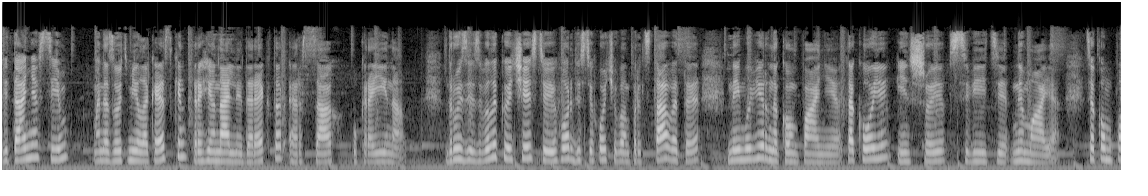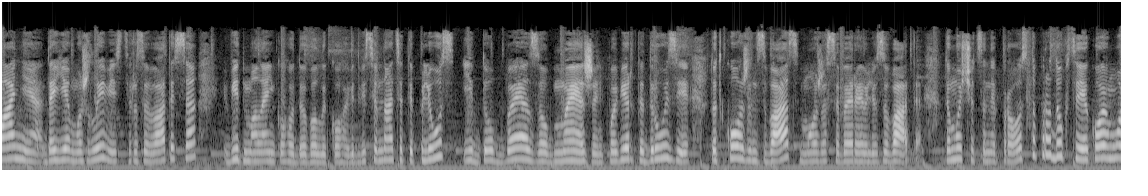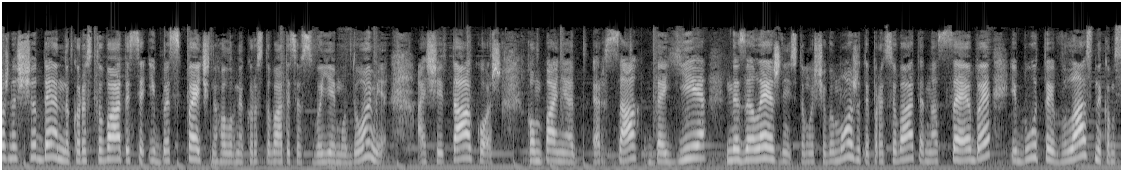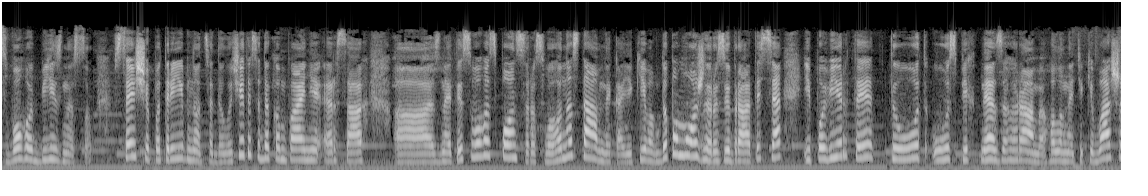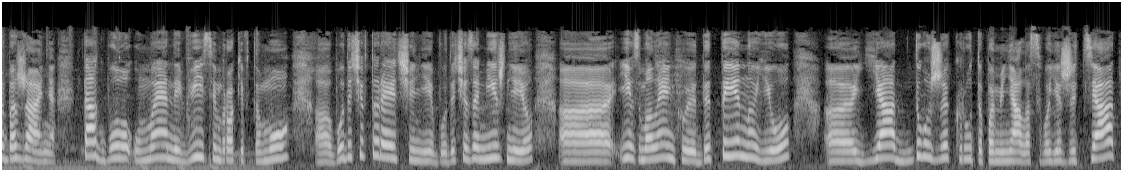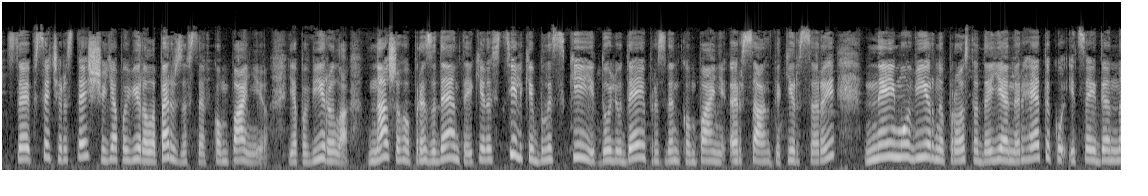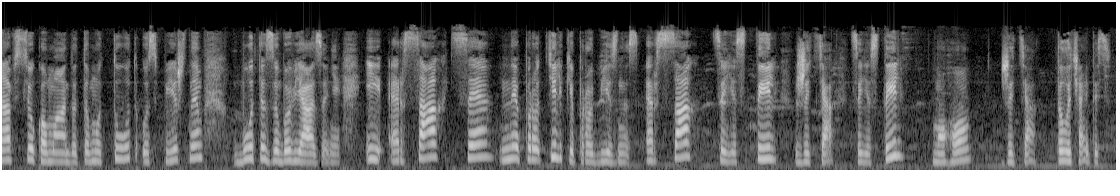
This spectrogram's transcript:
Вітання всім! Мене звуть Міла Кескін, регіональний директор ЕРСАГ Україна. Друзі, з великою честю і гордістю хочу вам представити неймовірну компанію. Такої іншої в світі немає. Ця компанія дає можливість розвиватися від маленького до великого, від 18 і до без обмежень. Повірте, друзі, тут кожен з вас може себе реалізувати, тому що це не просто продукція, якою можна щоденно користуватися і безпечно головне користуватися в своєму домі. А ще й також компанія Ерсах дає незалежність, тому що ви можете працювати на себе і бути власником свого бізнесу. Все, що потрібно, це долучитися до компанії Ерсах, знайти свого спонсора, свого наставника, який вам допоможе розібратися. І повірте, тут успіх не за горами. Головне тільки ваше бажання. Так було у мене 8 років тому, будучи в Туреччині, будучи заміжньою а, і з маленькою дитиною. е, Я дуже круто поміняла своє життя. Це все через те, що я повірила перш за все в компанію. Я повірила в нашого президента, який настільки близький до людей. Президент компанії Ерсах Бекір Сари неймовірно просто дає енергетику, і це йде на всю команду. Тому тут успішним бути зобов'язані. І Ерсах це не про тільки про бізнес. Ерсах це є стиль життя, це є стиль мого життя. Долучайтесь.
